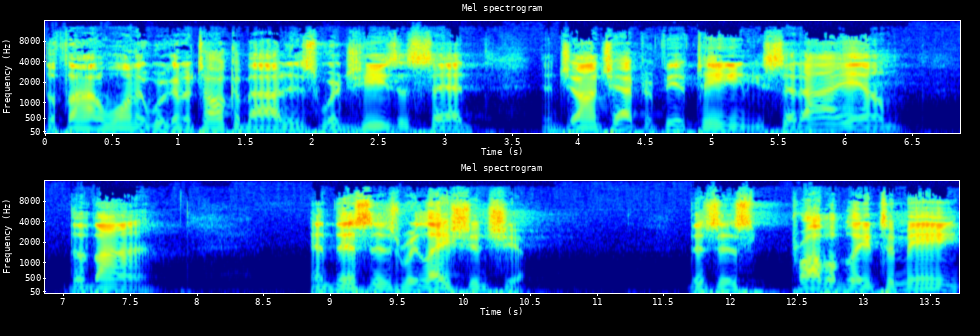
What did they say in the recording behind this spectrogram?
the final one that we're going to talk about is where Jesus said in John chapter 15, He said, I am the vine. And this is relationship. This is probably to me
